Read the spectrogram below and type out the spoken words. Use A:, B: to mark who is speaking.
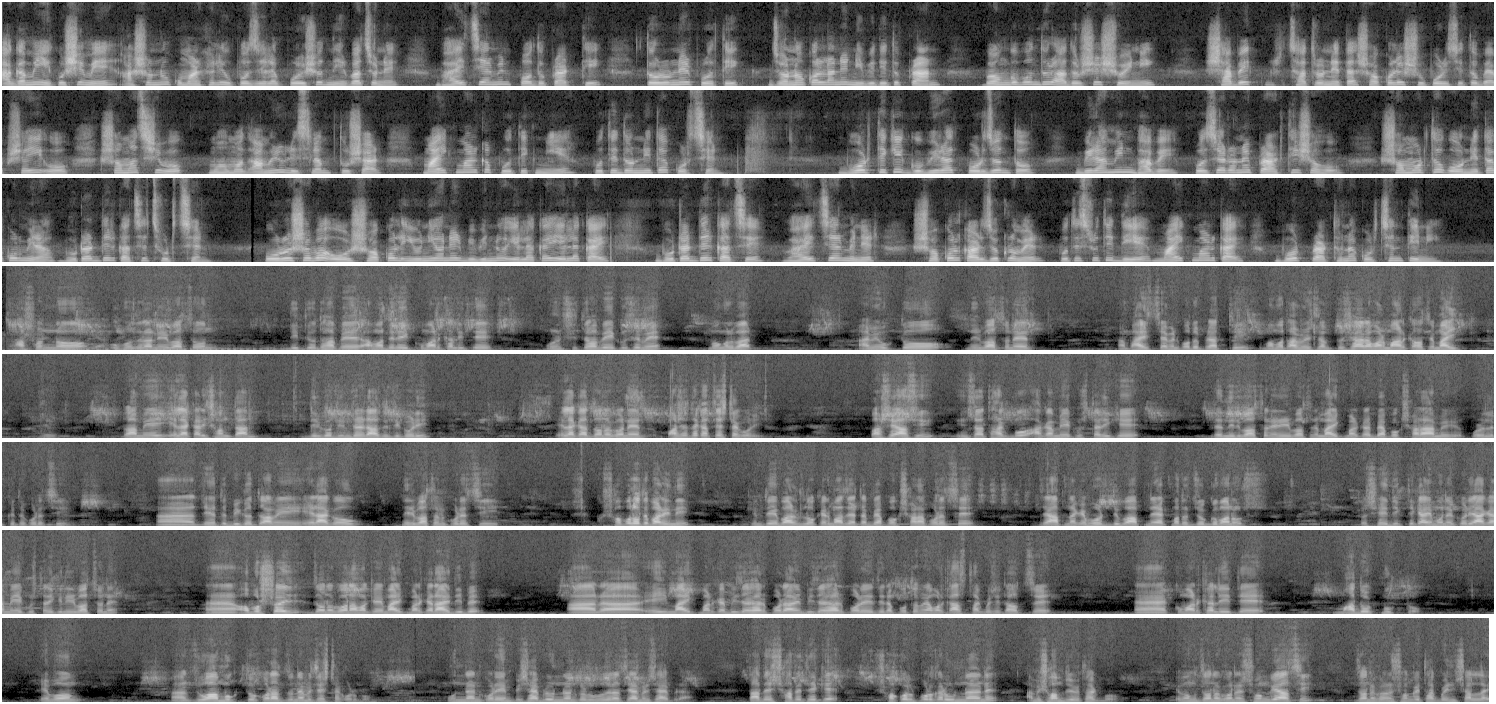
A: আগামী একুশে মে আসন্ন কুমারখালী উপজেলা পরিষদ নির্বাচনে ভাইস চেয়ারম্যান পদপ্রার্থী তরুণের প্রতীক, জনকল্যাণে নিবেদিত প্রাণ, বঙ্গবন্ধুর আদর্শের সৈনিক, সাবেক ছাত্রনেতা, সকলের সুপরিচিত ব্যবসায়ী ও সমাজসেবক মোহাম্মদ আমিরুল ইসলাম তুষার মাইক মার্কা প্রতীক নিয়ে প্রতিদ্বন্দ্বিতা করছেন। ভোর থেকে গভীর রাত পর্যন্ত বিরামহীনভাবে প্রচারণায় প্রার্থীসহ সমর্থক ও নেতাকর্মীরা ভোটারদের কাছে ছুটছেন। পৌরসভা ও সকল ইউনিয়নের বিভিন্ন এলাকায় এলাকায় ভোটারদের কাছে ভাইস চেয়ারম্যানের সকল কার্যক্রমের প্রতিশ্রুতি দিয়ে মাইক মার্কায় ভোট প্রার্থনা করছেন তিনি।
B: আসন্ন উপজেলা নির্বাচন দ্বিতীয় ধাপে আমাদের এই কুমারখালীতে অনুষ্ঠিত হবে একুশে মে, মঙ্গলবার। আমি উক্ত নির্বাচনের ভাইস চেয়ারম্যান পদপ্রার্থী মোহাম্মদ আমির ইসলাম তুষার আমার মার্কা হচ্ছে মাইক। তো আমি এই এলাকারই সন্তান দীর্ঘদিন ধরে রাজনীতি করি। এলাকার জনগণের পাশে থাকার চেষ্টা করি। পাশে আসি ইনশাল্লাহ থাকব। আগামী একুশ তারিখে যে নির্বাচন এই নির্বাচনে মাইক মার্কার ব্যাপক সাড়া আমি পরিলক্ষিত করেছি। যেহেতু বিগত আমি এর আগেও নির্বাচন করেছি সফল হতে পারিনি কিন্তু এবার লোকের মাঝে একটা ব্যাপক সাড়া পড়েছে। যে আপনাকে ভোট দিব, আপনি একমাত্র যোগ্য মানুষ। তো সেই দিক থেকে আমি মনে করি আগামী একুশ তারিখে নির্বাচনে অবশ্যই জনগণ আমাকে মাইক মার্কা রায় দিবে। আর এই মাইক মার্কা বিজয় হওয়ার পরে, আমি বিজয় হওয়ার পরে যেটা প্রথমে আমার কাজ থাকবে সেটা হচ্ছে কুমারখালীতে মাদক মুক্ত এবং জুয়া মুক্ত করার জন্য আমি চেষ্টা করব। উন্নয়ন করে এমপি সাহেবরা, উন্নয়ন করবে উপজেলা চেয়ারম্যান সাহেবরা। তাদের সাথে থেকে সকল প্রকার উন্নয়নে আমি সংযোগে থাকব। এবং জনগণের সঙ্গে আছি জনগণের সঙ্গে থাকব ইনশাল্লাহ।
